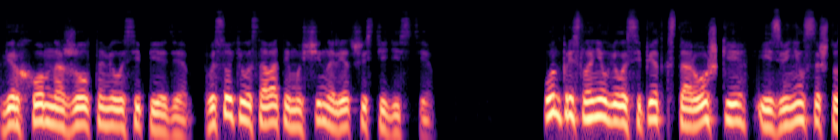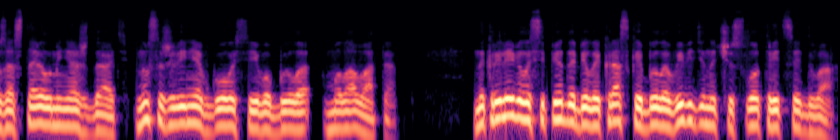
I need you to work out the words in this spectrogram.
верхом на желтом велосипеде, высокий лысоватый мужчина лет 60. Он прислонил велосипед к сторожке и извинился, что заставил меня ждать, но сожаления в голосе его было маловато. На крыле велосипеда белой краской было выведено число 32.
